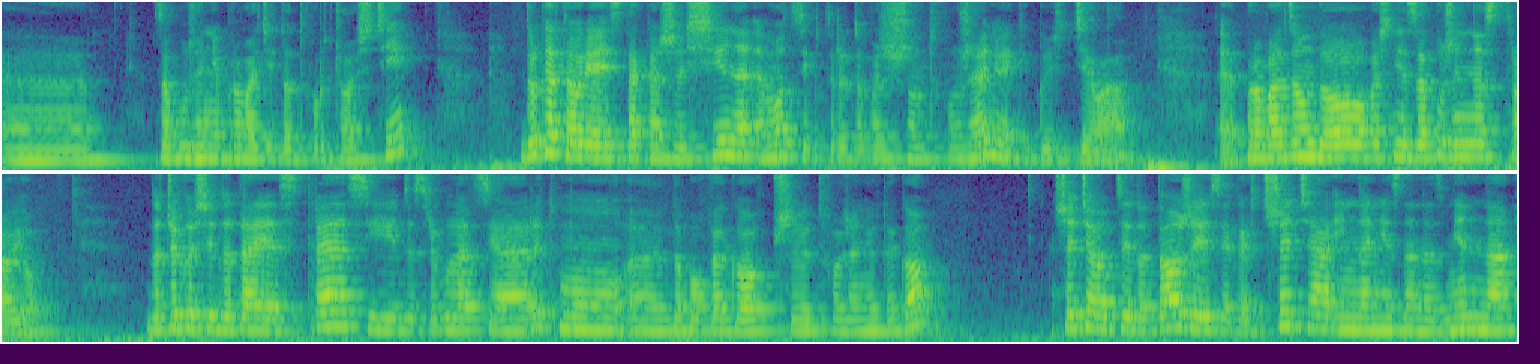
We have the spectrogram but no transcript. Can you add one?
e, zaburzenie prowadzi do twórczości. Druga teoria jest taka, że silne emocje, które towarzyszą tworzeniu jakiegoś dzieła, e, prowadzą do właśnie zaburzeń nastroju. Do czego się dodaje stres i dysregulacja rytmu e, dobowego przy tworzeniu tego. Trzecia opcja to to, że jest jakaś trzecia, inna nieznana zmienna,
